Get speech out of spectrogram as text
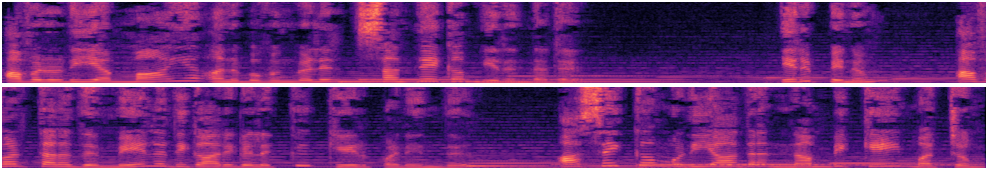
அவளுடைய மாய அனுபவங்களில் சந்தேகம் இருந்தது. இருப்பினும் அவர் தனது மேலதிகாரிகளுக்கு கீழ்ப்படிந்து அசைக்க முடியாத நம்பிக்கை மற்றும்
